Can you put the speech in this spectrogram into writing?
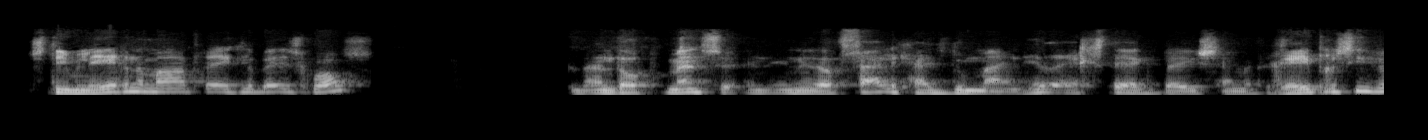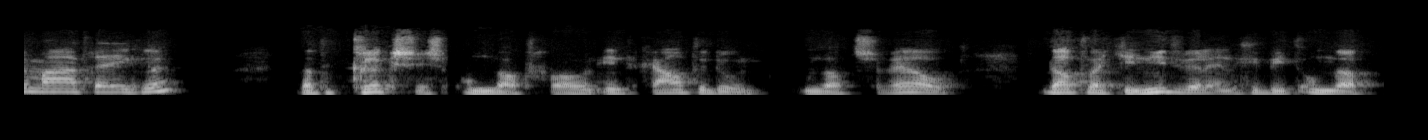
stimulerende maatregelen bezig was. En dat mensen in, in dat veiligheidsdomein heel erg sterk bezig zijn met repressieve maatregelen. Dat de crux is om dat gewoon integraal te doen. Omdat zowel dat wat je niet wil in het gebied, om, dat,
